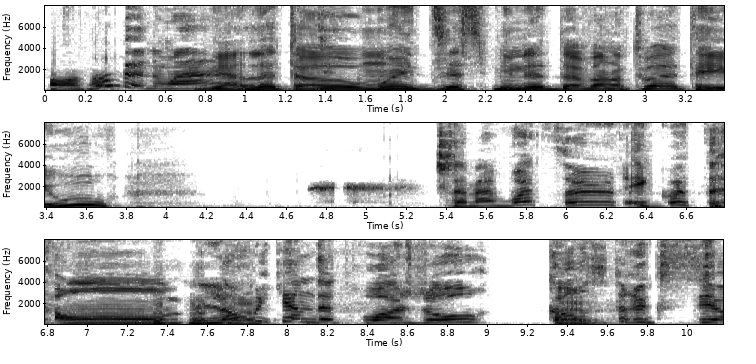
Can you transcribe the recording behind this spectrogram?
Bonjour, Benoît. Regarde là, t'as au moins 10 minutes devant toi. T'es où? Je suis dans ma voiture. Écoute, on long week-end de trois jours, construction.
